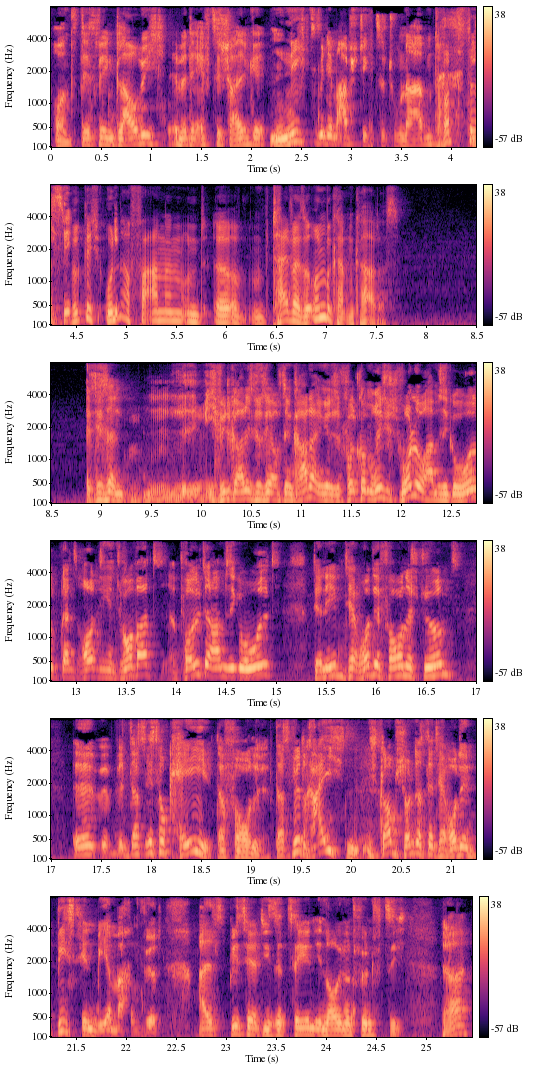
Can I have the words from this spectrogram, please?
Und deswegen glaube ich, wird der FC Schalke nichts mit dem Abstieg zu tun haben. Trotz des wirklich unerfahrenen und äh, teilweise unbekannten Kaders es ist ein, ich will gar nicht so sehr auf den Kader eingehen, vollkommen richtig. Schwollo haben sie geholt, ganz ordentlichen Torwart. Polter haben sie geholt, der neben Terodde vorne stürmt. Äh, das ist okay da vorne. Das wird reichen. Ich glaube schon, dass der Terodde ein bisschen mehr machen wird als bisher diese 10 in 59. Ja,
